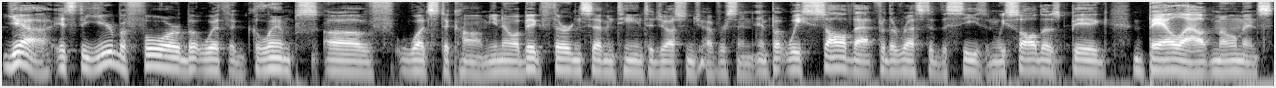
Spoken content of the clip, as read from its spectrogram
Yeah, it's the year before, but with a glimpse of what's to come. You know, a big third and seventeen to Justin Jefferson, and but we saw that for the rest of the season. We saw those big bailout moments,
